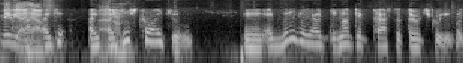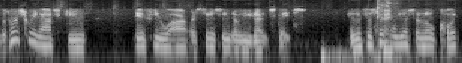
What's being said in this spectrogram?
maybe I have. I, I, I I, just tried to, and admittedly, I did not get past the third screen. But the first screen asks you if you are a citizen of the United States, and it's a simple yes or no click,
